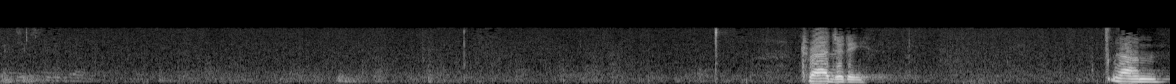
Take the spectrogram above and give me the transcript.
Thank you. Tragedy. Um,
